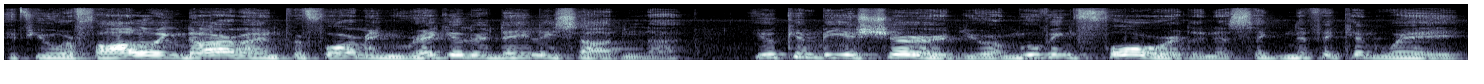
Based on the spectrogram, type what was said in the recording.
If you are following Dharma and performing regular daily sadhana, you can be assured you are moving forward in a significant way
